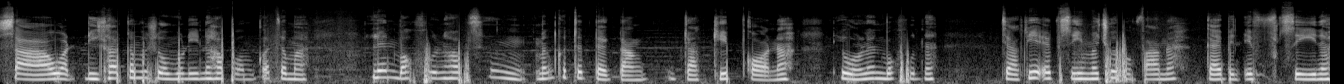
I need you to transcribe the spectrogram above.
สวัสดีครับท่านผู้ชมวันนี้นะครับ ผมก็จะมาเล่นบล็อกฟุตครับ ซึ่งมันก็จะแตกต่างจากคลิปก่อนนะ ที่ผมเล่นบล็อกฟุตนะ จากที่ FC มาช่วยผมฟาร์มนะ กลายเป็น FC นะ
